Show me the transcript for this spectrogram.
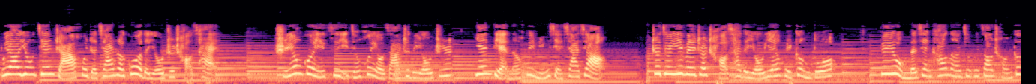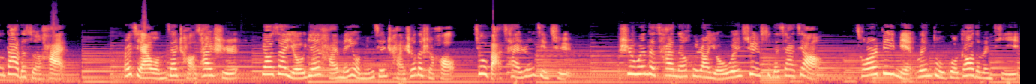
不要用煎炸或者加热过的油脂炒菜。使用过一次已经混有杂质的油脂，烟点呢会明显下降，这就意味着炒菜的油烟会更多，对于我们的健康呢就会造成更大的损害。而且啊，我们在炒菜时，要在油烟还没有明显产生的时候就把菜扔进去。室温的菜呢，会让油温迅速的下降，从而避免温度过高的问题。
